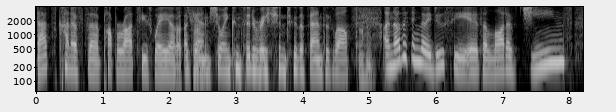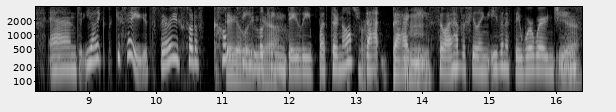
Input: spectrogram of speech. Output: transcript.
That's kind of the paparazzi's way of, That's again, right. showing consideration to the fans as well. Mm-hmm. Another thing that I do see is a lot of jeans. And yeah, like, like you say, it's very sort of comfy Daily, looking yeah. daily, but they're not right. Mm-hmm. that baggy. So I have a feeling even if they were wearing jeans,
